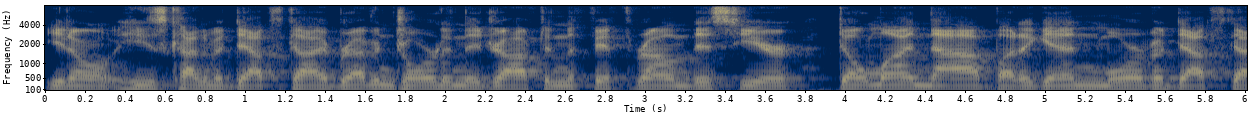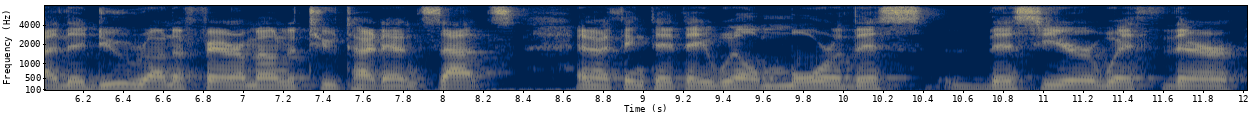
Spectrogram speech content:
you know he's kind of a depth guy. Brevin Jordan, they drafted in the fifth round this year. Don't mind that, but again, more of a depth guy. They do run a fair amount of two tight end sets, and I think that they will more this this year with their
